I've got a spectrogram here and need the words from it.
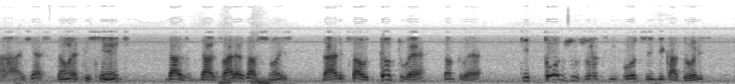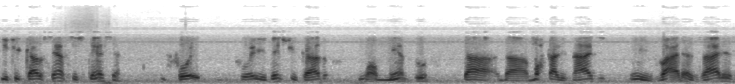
a gestão eficiente das, das várias ações da área de saúde. Tanto é, tanto é que todos os outros, outros indicadores que ficaram sem assistência, foi, foi identificado um aumento da, da mortalidade em várias áreas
